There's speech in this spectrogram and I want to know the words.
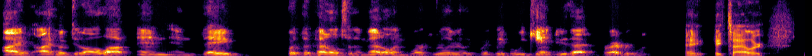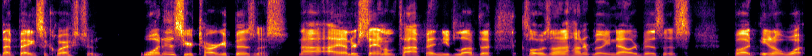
I, I hooked it all up and and they put the pedal to the metal and worked really, really quickly. But we can't do that for everyone. Hey, hey Tyler, that begs the question. What is your target business? Now I understand on the top end you'd love to close on a hundred million dollar business, but you know what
